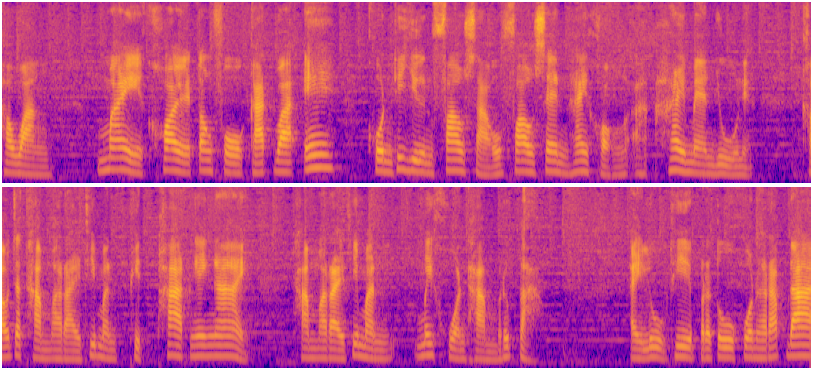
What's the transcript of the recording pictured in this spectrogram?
ผวัง ไม่ค่อยต้องโฟกัสว่า เอ๊ะคนที่ยืนเฝ้าเสาเฝ้าเส้นให้ของให้แมนยูเนี่ยเขาจะทำอะไรที่มันผิดพลาดง่าย ๆทำอะไรที่มันไม่ควรทำหรือเปล่า ไอ้ลูกที่ประตูควรรับได้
